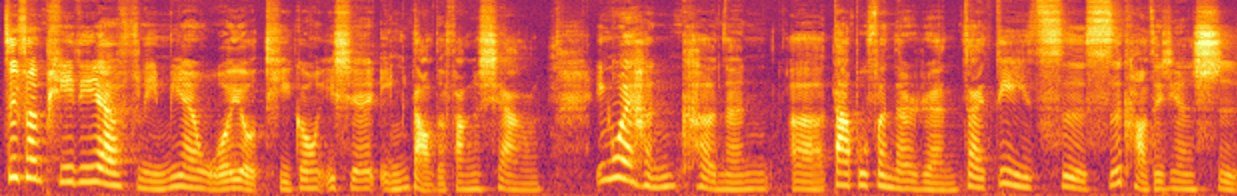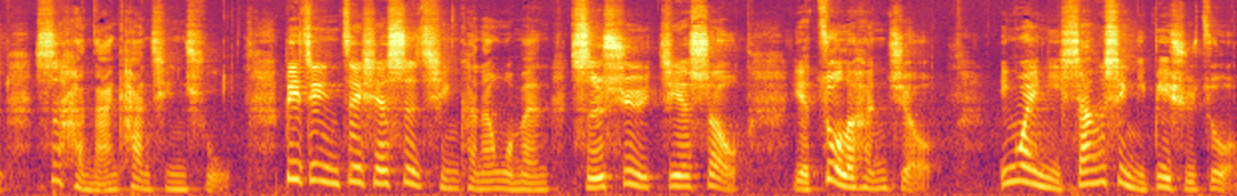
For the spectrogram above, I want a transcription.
这份 PDF 里面，我有提供一些引导的方向，因为很可能，呃，大部分的人在第一次思考这件事是很难看清楚。毕竟这些事情可能我们持续接受，也做了很久，因为你相信你必须做。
